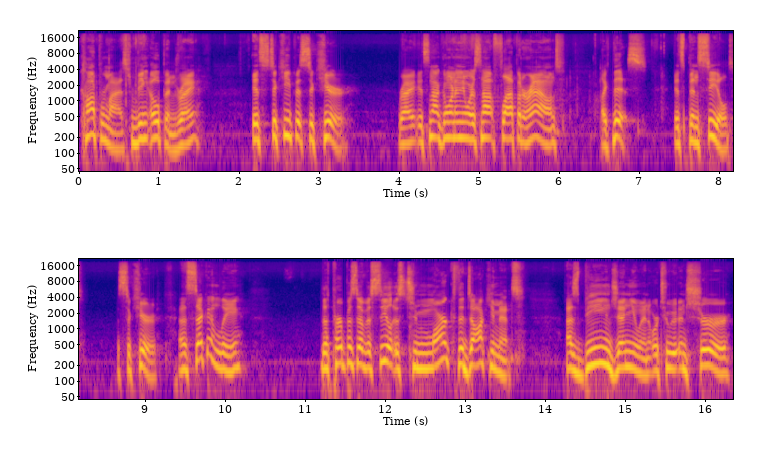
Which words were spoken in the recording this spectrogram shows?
compromised, from being opened, right? It's to keep it secure, right? It's not going anywhere, it's not flapping around like this. It's been sealed, it's secured. And secondly, the purpose of a seal is to mark the document as being genuine or to ensure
